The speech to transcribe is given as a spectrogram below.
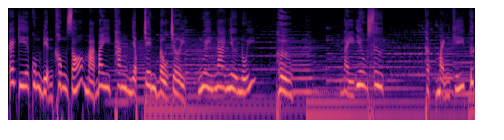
Cái kia cung điện không gió mà bay thăng nhập trên bầu trời, Nguy nga như núi. Hừ. Này yêu sư. Thật mạnh khí tức.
